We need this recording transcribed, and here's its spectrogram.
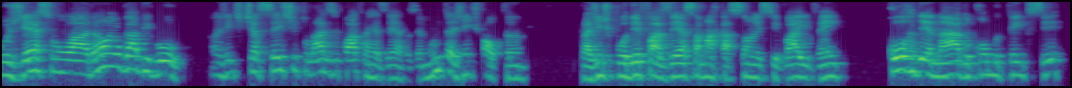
o Gerson, o Arão e o Gabigol. A gente tinha seis titulares e quatro reservas. É muita gente faltando para a gente poder fazer essa marcação, esse vai e vem, coordenado como tem que ser.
